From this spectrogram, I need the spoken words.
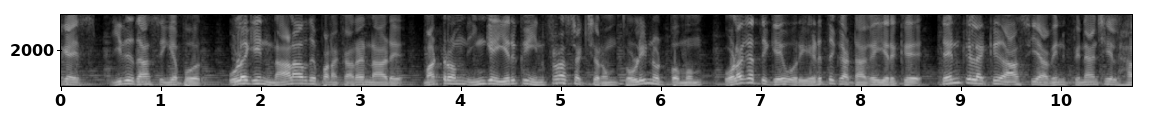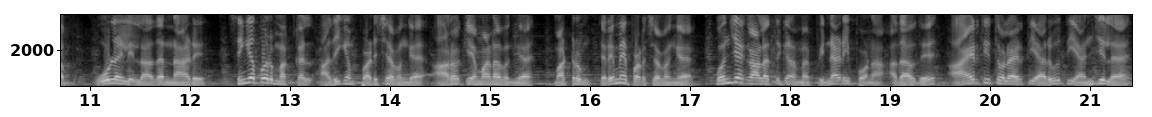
கைஸ் இதுதான் சிங்கப்பூர். உலகின் நாலாவது பணக்கார நாடு. மற்றும் இங்க இருக்கும் இன்ஃப்ராஸ்ட்ரக்சரும் தொழில்நுட்பமும் உலகத்துக்கே ஒரு எடுத்துக்காட்டாக இருக்கு. தென்கிழக்கு ஆசியாவின் பினான்சியல் ஹப் ஊழல் இல்லாத நாடு. சிங்கப்பூர் மக்கள் அதிகம் படிச்சவங்க ஆரோக்கியமானவங்க மற்றும் திறமை படைச்சவங்க. கொஞ்ச காலத்துக்கு நம்ம பின்னாடி போனா அதாவது ஆயிரத்தி தொள்ளாயிரத்தி அறுபத்தி அஞ்சுல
